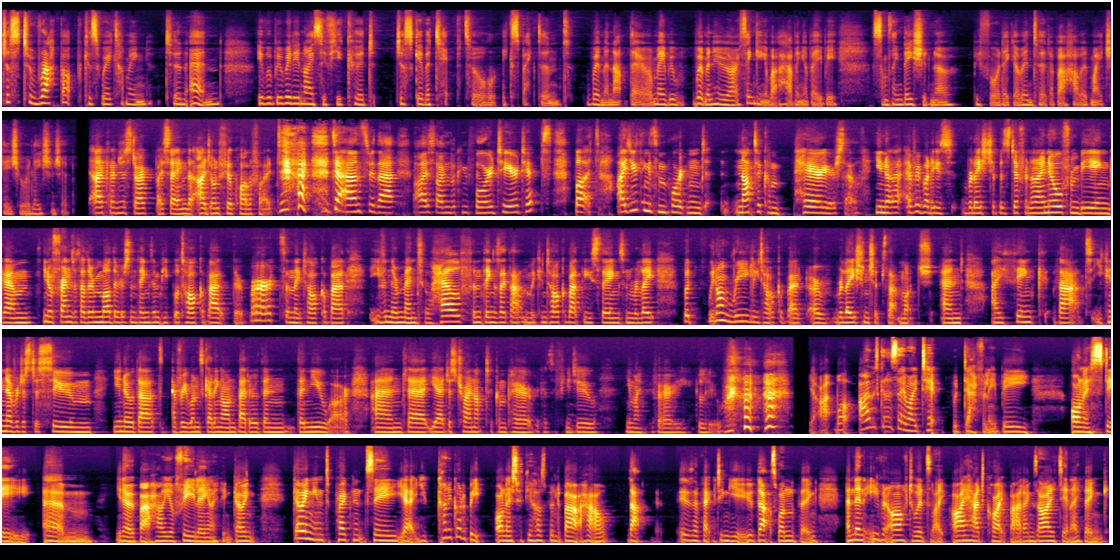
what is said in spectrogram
just to wrap up, because we're coming to an end it would be really nice if you could just give a tip to all expectant women out there, or maybe women who are thinking about having a baby, something they should know before they go into it about how it might change your relationship. I can just start by saying that I don't feel qualified to answer that. So I'm looking forward to your tips. But I do think it's important not to compare yourself. You know, everybody's relationship is different. And I know from being, um, you know, friends with other mothers and things, and people talk about their births and they talk about even their mental health and things like that. And we can talk about these things and relate, but we don't really talk about our relationships that much. And I think that you can never just assume, you know, that everyone's getting on better than than you are. And uh, yeah, just try not to compare because if you do, you might be very blue. yeah, well, I was going to say my tip would definitely be honesty. Um, you know about how you're feeling. And I think going going into pregnancy, yeah, you kind of got to be honest with your husband about how that is affecting you. That's one thing. And then even afterwards, like I had quite bad anxiety. And I think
